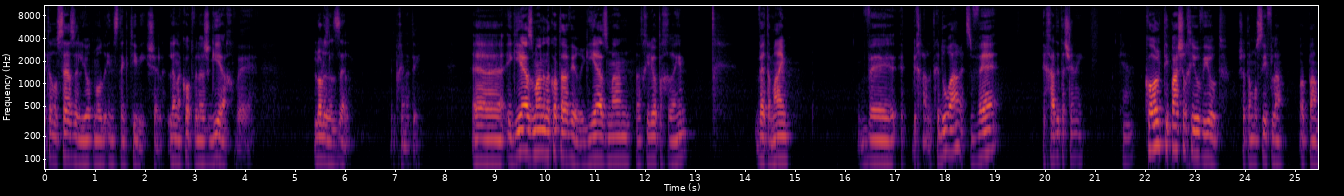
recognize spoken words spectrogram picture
את הנושא הזה להיות מאוד אינסטינקטיבי של לנקות ולהשגיח ולא לזלזל מבחינתי. אה, הגיע הזמן לנקות את האוויר, הגיע הזמן להתחיל להיות אחראים, ואת המים, ובכלל את כדור הארץ, ואחד את השני. כן. כל טיפה של חיוביות שאתה מוסיף לה, עוד פעם,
